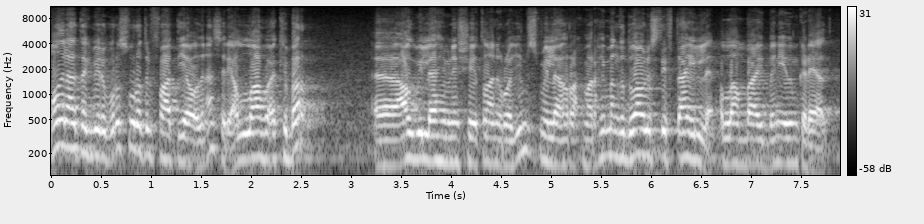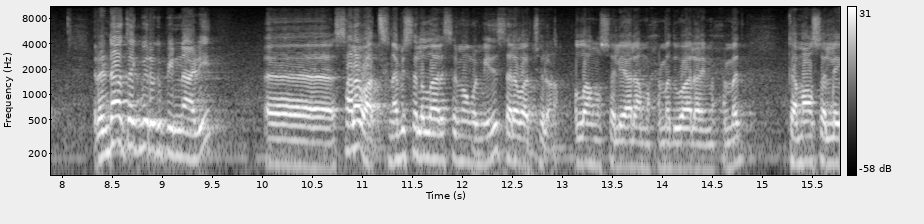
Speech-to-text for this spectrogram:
முதலாவது தக்பீர் பூரா சூரத்துல் ஃபாத்தியா ஓதுனா சரி அல்லாஹ் அக்பர் அவு பில்லாஹி மினஷ் ரஜீம் பிஸ்மில்லாஹிர் ரஹ்மானிர் ரஹீம். அங்க துஆவுல் இல்ல. அல்லாஹ் பாயித் பனி எதுவும் கிடையாது. ரெண்டாவது தக்பீருக்கு பின்னாடி சலவாத் நபி சல்லா அலிஸ்லாம் அவங்க மீது செலவாத் சொல்லணும். அல்லாஹ் சொல்லி அலா முஹமது வாலா முஹமது கமா சொல்லை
